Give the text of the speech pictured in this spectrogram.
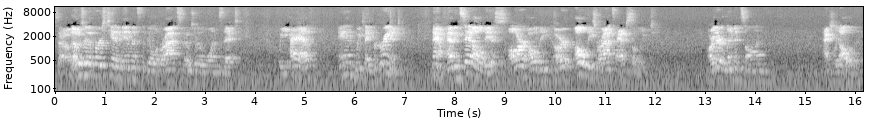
So those are the first ten amendments, the Bill of Rights. Those are the ones that we have and we take for granted. Now, having said all this, are all these are all these rights absolute? Are there limits on actually all of them?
